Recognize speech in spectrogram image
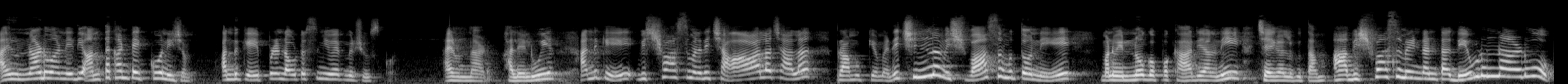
ఆయన ఉన్నాడు అనేది అంతకంటే ఎక్కువ నిజం. అందుకే ఎప్పుడైనా డౌట్ వస్తే మీ వైపు మీరు చూసుకోండి. ఆయన ఉన్నాడు. హలే అందుకే విశ్వాసం అనేది చాలా చాలా ప్రాముఖ్యమైనది. చిన్న విశ్వాసముతోనే మనం ఎన్నో గొప్ప కార్యాలని చేయగలుగుతాం. ఆ విశ్వాసం ఏంటంట? దేవుడున్నాడు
